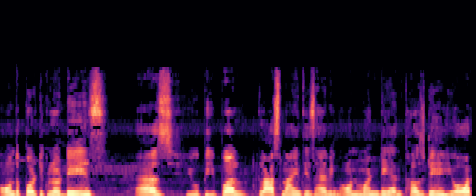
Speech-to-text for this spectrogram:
on the particular days. As you people class 9th is having on Monday and Thursday your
